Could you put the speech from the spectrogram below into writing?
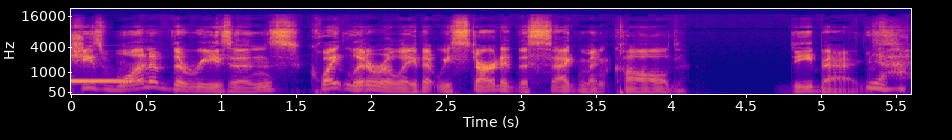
she's one of the reasons, quite literally, that we started this segment called D-bags. Yeah.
